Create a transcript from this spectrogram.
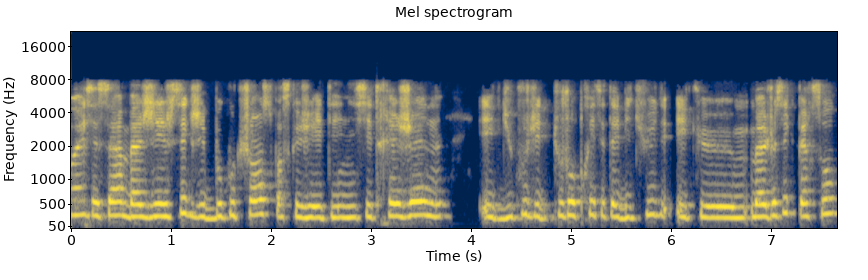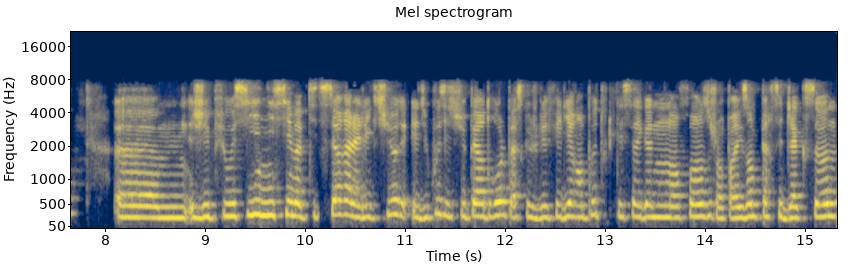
Ouais, c'est ça. Bah, je sais que j'ai beaucoup de chance parce que j'ai été initiée très jeune et du coup, j'ai toujours pris cette habitude et que bah, je sais que perso, euh, j'ai pu aussi initier ma petite sœur à la lecture et du coup, c'est super drôle parce que je lui ai fait lire un peu toutes les sagas de mon enfance, genre par exemple Percy Jackson.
